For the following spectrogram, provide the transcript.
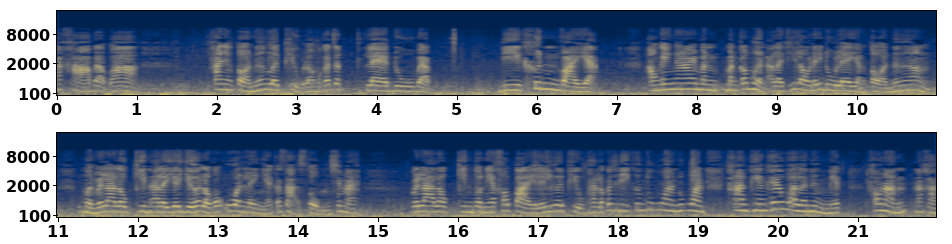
นะคะ แบบว่าทานอย่างต่อเนื่องเลยผิวเรามันก็จะแลดูแบบดีขึ้นไวอะ่ะ เอาง่ายๆ มันมันก็เหมือนอะไรที่เราได้ดูแลอย่างต่อเนื่อง เหมือนเวลาเรากินอะไรเยอะๆ เราก็อ้วนอะไรอย่างเงี้ยก็สะสมใช่ไหม เวลาเรากินตัวเนี้ยเข้าไปเรื่อยๆ ผิวพรรณเราก็จะดีขึ้นทุกวันทุกวันทานเพียงแค่วันละหนึ่งเม็ดเท่านั้นนะคะ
